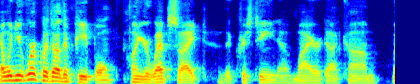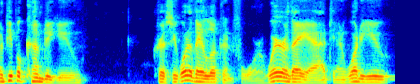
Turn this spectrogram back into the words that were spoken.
Now, when you work with other people on your website, the ChristineMaier.com, when people come to you, Christy, what are they looking for? Where are they at? And what are you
